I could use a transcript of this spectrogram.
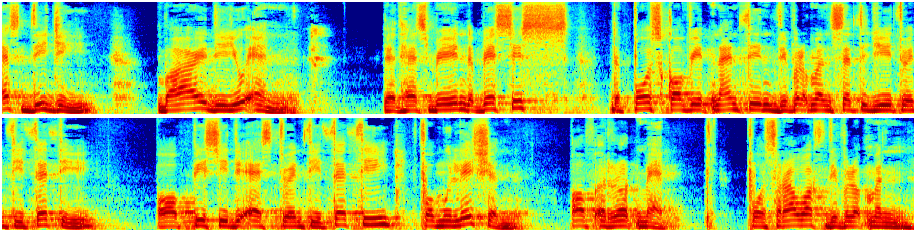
SDG by the UN that has been the basis the post-COVID-19 Development Strategy 2030 or PCDS 2030 formulation of a roadmap for Sarawak's development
